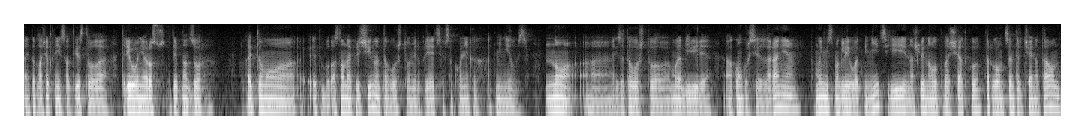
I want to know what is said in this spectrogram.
эта площадка не соответствовала требованиям Роспотребнадзора. Поэтому это была основная причина того, что мероприятие в Сокольниках отменилось. Но э, из-за того, что мы объявили о конкурсе заранее, мы не смогли его отменить и нашли новую площадку в торговом центре Chinatown.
